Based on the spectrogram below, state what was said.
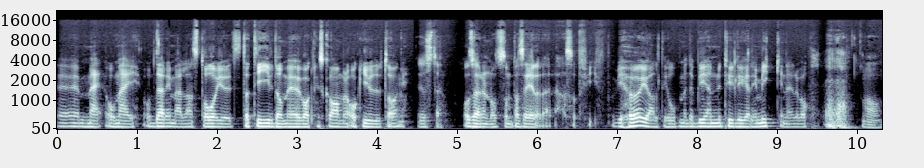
eh, och mig. Och däremellan står ju ett stativ då med övervakningskamera och ljudupptagning. Just det. Och så är det något som passerar där. Alltså fy. Vi hör ju alltihop men det blir ännu tydligare i micken när det var. Ja.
